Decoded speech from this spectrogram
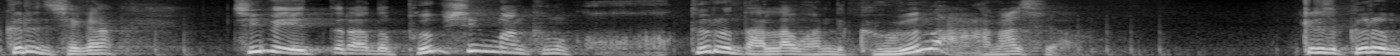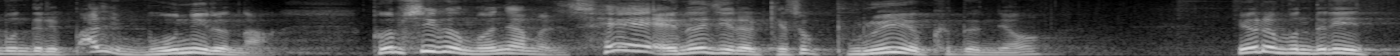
그래도 제가 집에 있더라도 법식만큼은 꼭 들어달라고 하는데 그걸 안 하셔. 그래서 그런 분들이 빨리 못 일어나. 법식은 뭐냐면 새 에너지를 계속 불어넣거든요. 여러분들이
